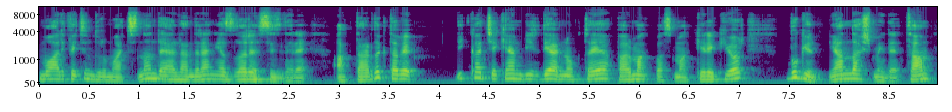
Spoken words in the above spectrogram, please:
muhalefetin durumu açısından değerlendiren yazıları sizlere aktardık. Tabi dikkat çeken bir diğer noktaya parmak basmak gerekiyor. Bugün yandaş medya tam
